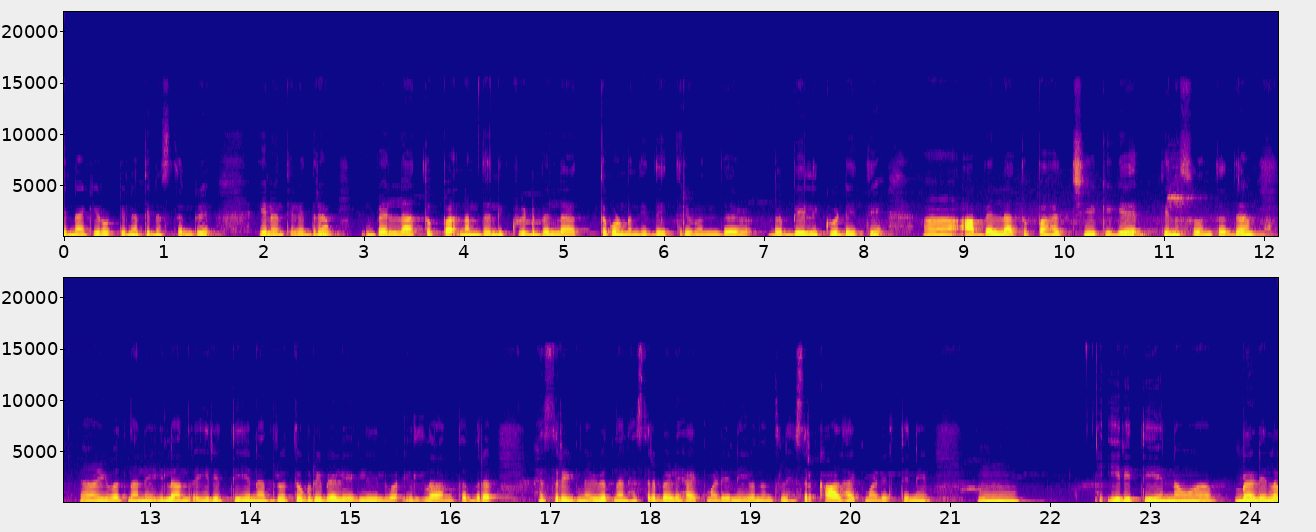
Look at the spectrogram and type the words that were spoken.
ದಿನ ಆಕಿಗೆ ರೊಟ್ಟಿನ ತಿನ್ನಿಸ್ತೇನೆ ರೀ ಏನಂತ ಹೇಳಿದ್ರೆ, ಬೆಲ್ಲ ತುಪ್ಪ ನಮ್ಮದು ಲಿಕ್ವಿಡ್ ಬೆಲ್ಲ ತೊಗೊಂಡು ಬಂದಿದ್ದು ಐತ್ರಿ ಒಂದು ಡಬ್ಬಿ ಲಿಕ್ವಿಡ್ ಐತಿ. ಆ ಬೆಲ್ಲ ತುಪ್ಪ ಹಚ್ಚಿ ಆಕಿಗೆ ತಿನ್ನಿಸುವಂಥದ್ದು. ಇವತ್ತು ನಾನು ಇಲ್ಲಾಂದರೆ ಈ ರೀತಿ ಏನಾದರೂ ತೊಗರಿ ಬೇಳೆ ಆಗಲಿ ಇಲ್ವ ಇಲ್ಲ ಅಂತಂದ್ರೆ ಹೆಸ್ರಿಗೆ ಇವತ್ತು ನಾನು ಹೆಸ್ರು ಬೇಳೆ ಹಾಕಿ ಮಾಡೀನಿ ಒಂದೊಂದು ಸಲ ಹೆಸ್ರು ಕಾಳು ಹಾಕಿ ಮಾಡಿರ್ತೀನಿ. ಈ ರೀತಿ ಏನು ನಾವು ಬೇಳೆ ಎಲ್ಲ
